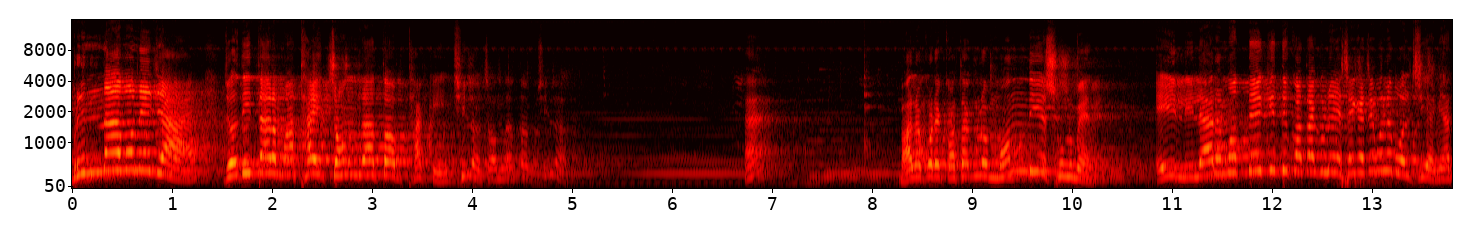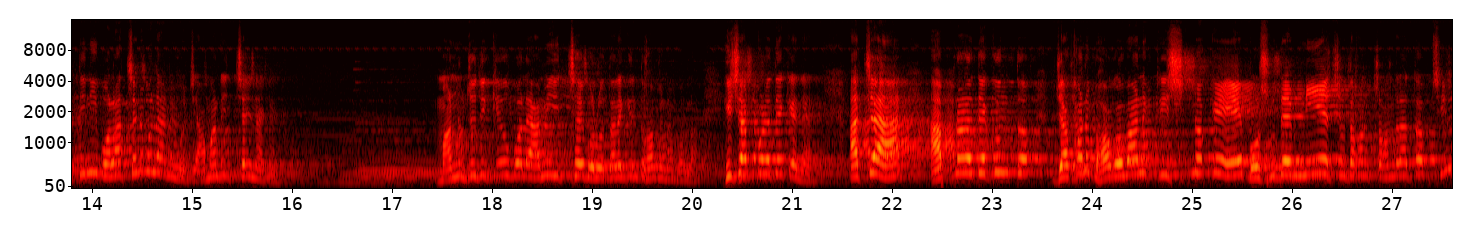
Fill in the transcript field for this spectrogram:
বৃন্দাবনে যায়, যদি তার মাথায় চন্দ্রাতপ থাকে, ছিল চন্দ্রাতপ ছিল? হ্যাঁ? ভালো করে কথাগুলো মন দিয়ে শুনবেন। এই লীলার মধ্যে কিন্তু কথাগুলো এসে গেছে বলে বলছি আমি, আর তিনি বলাচ্ছেন বলে আমি বলছি, আমার ইচ্ছাই না কিন্তু। মানুষ যদি কেউ বলে, আমি ইচ্ছাই বলব, তাহলে কিন্তু হবে না বলা। হিসাব করে দেখে নেন। আচ্ছা আপনারা দেখুন তো, যখন ভগবান কৃষ্ণকে বসুদেব নিয়ে এসছো তখন চন্দ্রাতপ ছিল?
